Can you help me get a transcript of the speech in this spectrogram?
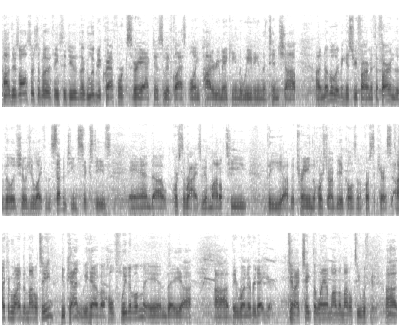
Uh, there's all sorts of other things to do. The Liberty Craft Works is very active, so we have glass blowing, pottery making, the weaving, and the tin shop. Another living history farm at the far end of the village shows you life in the 1760s, and uh, of course the rides. We have Model T, the uh, the train, the horse-drawn vehicles, and of course the carousel. I can ride the Model T. You can. We have a whole fleet of them, and they uh, uh, they run every day here. Can I take the lamb on the Model T with me? Uh,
